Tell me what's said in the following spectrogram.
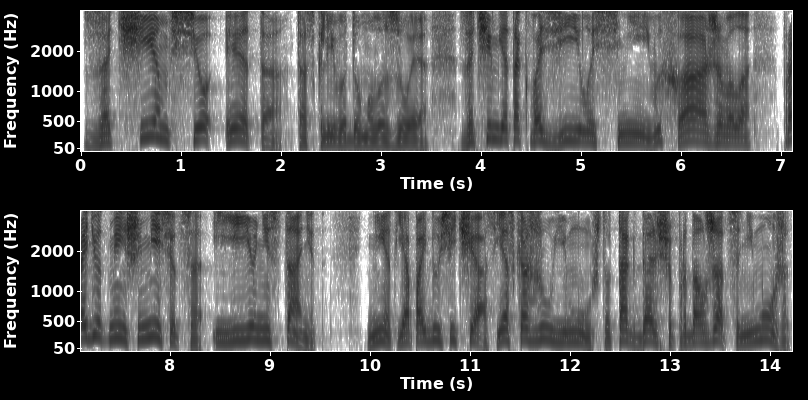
«Зачем все это?» — тоскливо думала Зоя. «Зачем я так возилась с ней, выхаживала? Пройдет меньше месяца, и ее не станет. Нет, я пойду сейчас, я скажу ему, что так дальше продолжаться не может.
